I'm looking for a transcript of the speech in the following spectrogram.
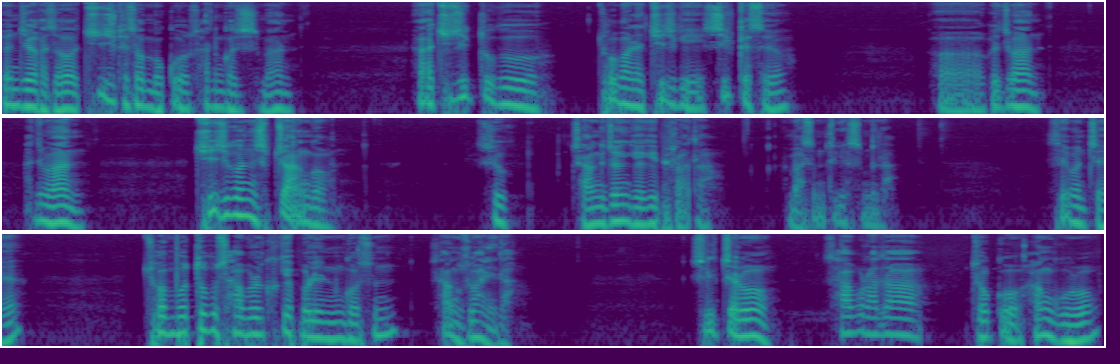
현재 가서 취직해서 먹고 사는 것이지만 아 취직도 그 초반에 취직이 쉽겠어요. 어 그렇지만 하지만 취직은 쉽지 않은 것. 즉 장기적인 계획이 필요하다 말씀드리겠습니다. 세 번째, 처음부터 그 사업을 크게 벌리는 것은 상수가 아니다. 실제로 사업을 하다 접고 한국으로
